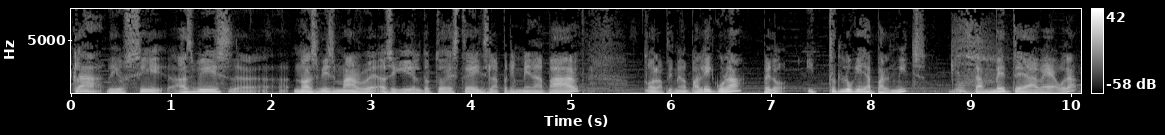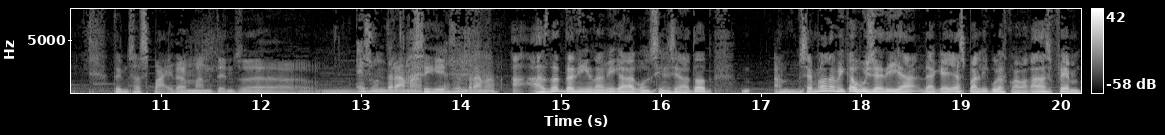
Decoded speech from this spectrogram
clar, dius, sí, has vist eh, no has vist Marvel, o sigui, el Doctor Strange la primera part o la primera pel·lícula, però i tot el que hi ha pel mig que Uf. també té a veure tens Spider-Man, tens eh, És un drama, o sigui, és un drama. ha- has de tenir una mica de consciència de tot. Em sembla una mica bogeria d'aquelles pel·lícules que a vegades fem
